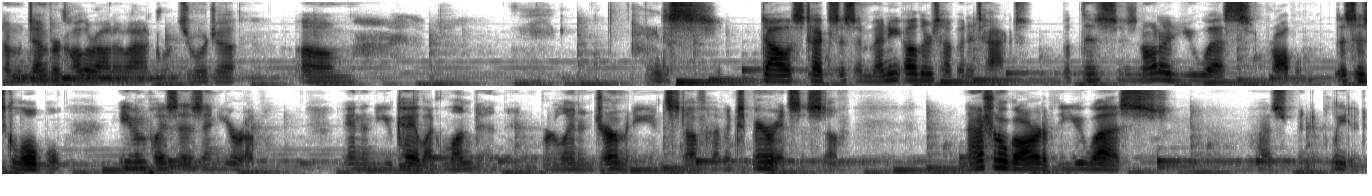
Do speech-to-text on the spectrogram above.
um, Denver, Colorado, Acworth, Georgia, um, Dallas, Texas, and many others have been attacked. This is not a U.S. problem. This is global. Even places in Europe and in the UK, like London and Berlin and Germany and stuff, have experienced this stuff. National Guard of the U.S. has been depleted.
